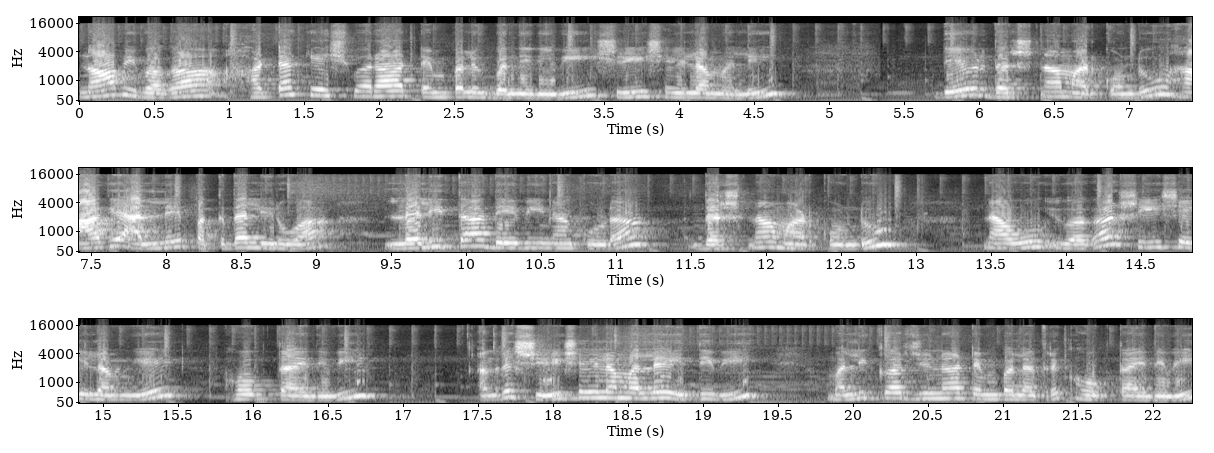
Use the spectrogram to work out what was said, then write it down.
ನಾವಿವಾಗ ಹಟಕೇಶ್ವರ ಟೆಂಪಲ್ಗೆ ಬಂದಿದ್ದೀವಿ ಶ್ರೀಶೈಲಮಲ್ಲಿ ದೇವ್ರ ದರ್ಶನ ಮಾಡಿಕೊಂಡು ಹಾಗೆ ಅಲ್ಲೇ ಪಕ್ಕದಲ್ಲಿರುವ ಲಲಿತಾ ದೇವಿನ ಕೂಡ ದರ್ಶನ ಮಾಡಿಕೊಂಡು ನಾವು ಇವಾಗ ಶ್ರೀಶೈಲಂಗೆ ಹೋಗ್ತಾ ಇದ್ದೀವಿ. ಅಂದರೆ ಶ್ರೀಶೈಲಮಲ್ಲೇ ಇದ್ದೀವಿ. ಮಲ್ಲಿಕಾರ್ಜುನ ಟೆಂಪಲ್ ಹತ್ರಕ್ಕೆ ಹೋಗ್ತಾ ಇದ್ದೀವಿ.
